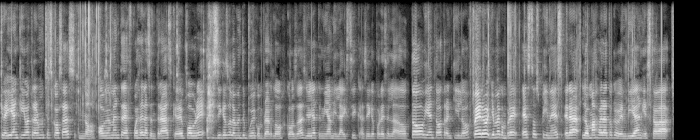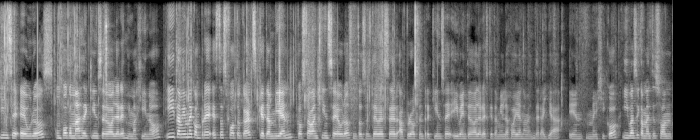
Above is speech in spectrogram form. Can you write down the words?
¿Creían que iba a traer muchas cosas? No. Obviamente después de las entradas quedé pobre, así que solamente pude comprar dos cosas. Yo ya tenía mi lightstick, así que por ese lado todo bien, todo tranquilo. Pero yo me compré estos pines, era lo más barato que vendían y estaba 15 euros, un poco más de 15 dólares me imagino. Y también me compré estas photocards que también costaban 15 euros, entonces debe ser aprox entre 15 y 20 dólares que también las vayan a vender allá en México. Y básicamente son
